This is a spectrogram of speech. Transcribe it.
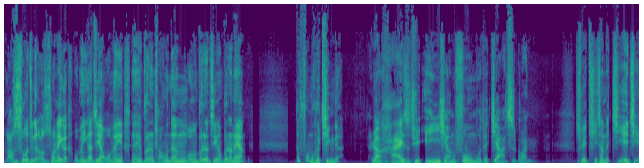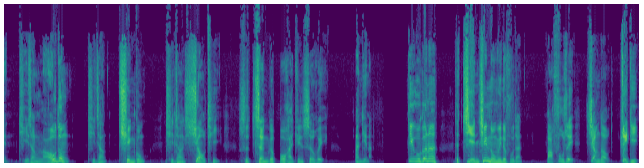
老师说这个，老师说那个，我们应该这样，我们哎不能闯红灯，我们不能这样，不能那样。但父母会听的，让孩子去影响父母的价值观。所以提倡的节俭，提倡劳动，提倡谦恭，提倡孝悌，使整个渤海郡社会安定了。第五个呢，它减轻农民的负担。把赋税降到最低，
